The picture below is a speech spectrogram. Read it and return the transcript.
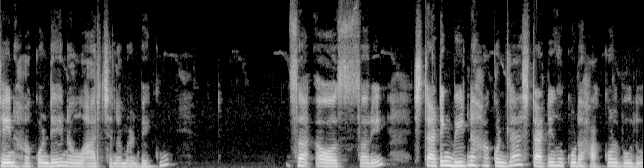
ಚೈನ್ ಹಾಕ್ಕೊಂಡೇ ನಾವು ಆರ್ಚನ್ನು ಮಾಡಬೇಕು. ಸಾರಿ ಸ್ಟಾರ್ಟಿಂಗ್ ಬೀಡ್ನ ಹಾಕೊಂಡ್ಲಾ ಸ್ಟಾರ್ಟಿಂಗು ಕೂಡ ಹಾಕ್ಕೊಳ್ಬೋದು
